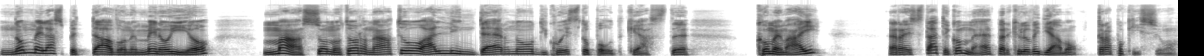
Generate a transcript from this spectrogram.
Non me l'aspettavo nemmeno io, ma sono tornato all'interno di questo podcast. Come mai? Restate con me perché lo vediamo tra pochissimo.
